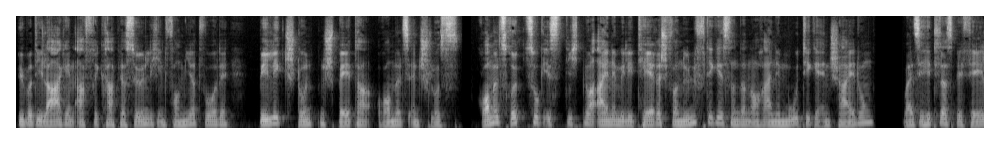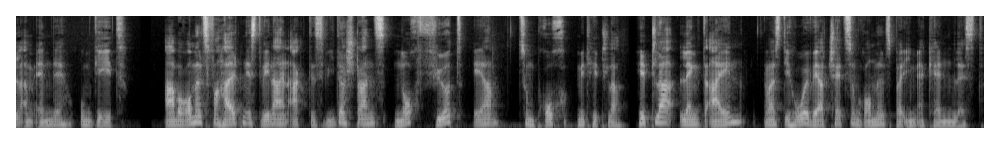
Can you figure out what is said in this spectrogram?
über die Lage in Afrika persönlich informiert wurde, billigt Stunden später Rommels Entschluss. Rommels Rückzug ist nicht nur eine militärisch vernünftige, sondern auch eine mutige Entscheidung, weil sie Hitlers Befehl am Ende umgeht. Aber Rommels Verhalten ist weder ein Akt des Widerstands, noch führt er zum Bruch mit Hitler. Hitler lenkt ein, was die hohe Wertschätzung Rommels bei ihm erkennen lässt.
